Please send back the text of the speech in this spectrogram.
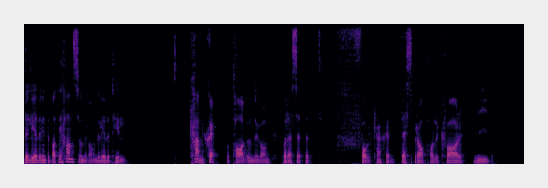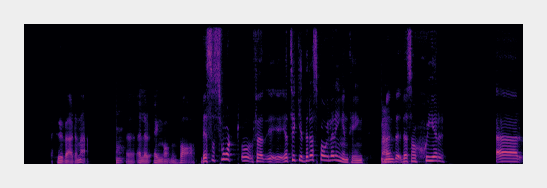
Det leder inte bara till hans undergång, det leder till kanske total undergång på det sättet folk kanske desperat håller kvar vid hur världen är. Mm. Eh, Eller en gång var. Det är så svårt, för eh, jag tycker det där spoilar ingenting. Nej. Men det, det som sker är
